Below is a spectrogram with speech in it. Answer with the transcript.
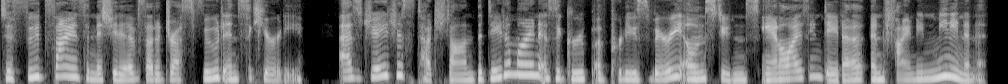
to food science initiatives that address food insecurity. As Jay just touched on, the data mine is a group of Purdue's very own students analyzing data and finding meaning in it.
